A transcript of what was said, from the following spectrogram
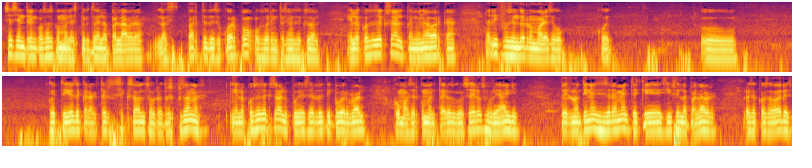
se centra en cosas como el aspecto de la palabra, las partes de su cuerpo o su orientación sexual. El acoso sexual también abarca la difusión de rumores o cotillas de carácter sexual sobre otras personas. El acoso sexual puede ser de tipo verbal, como hacer comentarios groseros sobre alguien, pero no tiene necesariamente que decirse la palabra. Los acosadores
